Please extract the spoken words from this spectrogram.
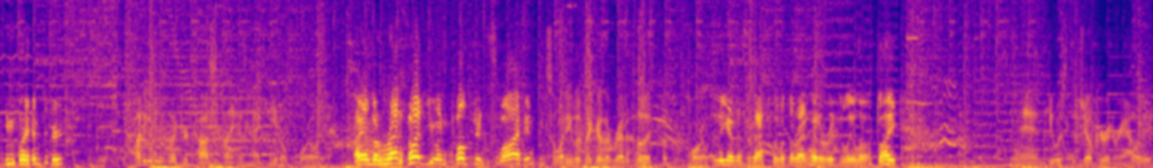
Green Lantern? Why do you look like you're cosplaying as Magneto poorly? I am the Red Hood, you uncultured swine! So why do you look like you're the Red Hood but poorly? Because this is actually what the Red Hood originally looked like. And he was the Joker in reality?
